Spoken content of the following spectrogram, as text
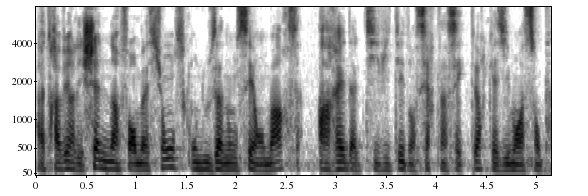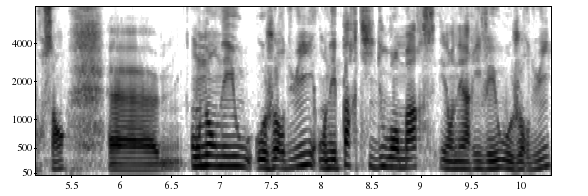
à travers les chaînes d'information ce qu'on nous annonçait en mars, arrêt d'activité dans certains secteurs quasiment à 100%. Euh, on en est où aujourd'hui? On est parti d'où en mars et on est arrivé où aujourd'hui?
